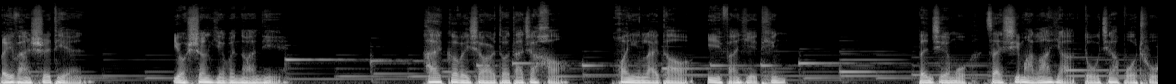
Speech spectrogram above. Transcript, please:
每晚十点，用声音温暖你。嗨，各位小耳朵，大家好，欢迎来到一凡夜听。本节目在喜马拉雅独家播出。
